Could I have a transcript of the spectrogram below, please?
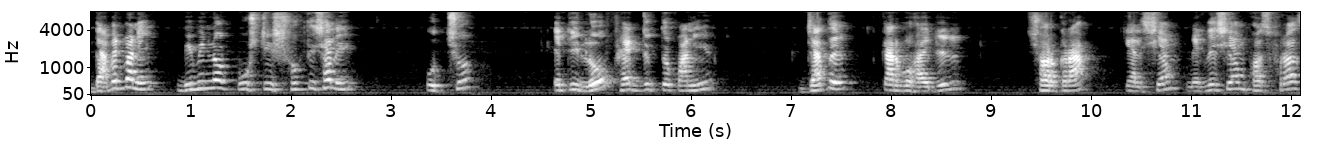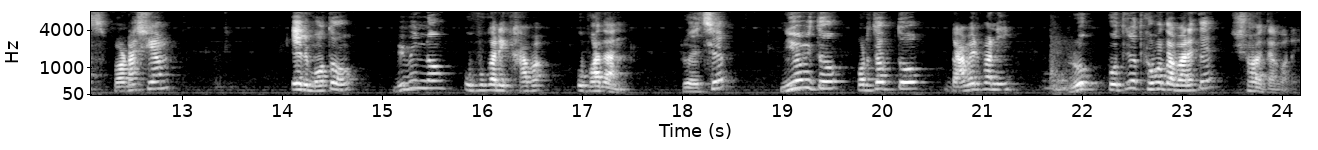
ডাবের পানি বিভিন্ন পুষ্টির শক্তিশালী উৎস। এটি লো ফ্যাটযুক্ত পানীয় যাতে কার্বোহাইড্রেট শর্করা ক্যালসিয়াম, ম্যাগনেসিয়াম, ফসফরাস পটাশিয়াম এর মতো বিভিন্ন উপকারী খাবার, উপাদান রয়েছে। নিয়মিত পর্যাপ্ত ডাবের পানি রোগ প্রতিরোধ ক্ষমতা বাড়াতে সহায়তা করে।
